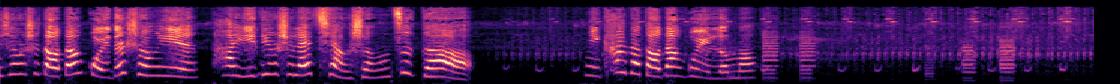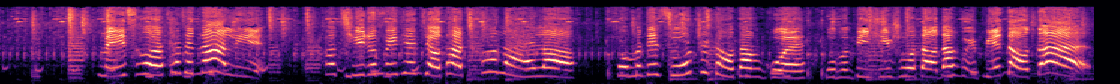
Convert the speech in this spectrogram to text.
好像是捣蛋鬼的声音，他一定是来抢绳子的。你看到捣蛋鬼了吗？没错，他在那里。他骑着飞天脚踏车来了。我们得阻止捣蛋鬼。我们必须说：“捣蛋鬼，别捣蛋！”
